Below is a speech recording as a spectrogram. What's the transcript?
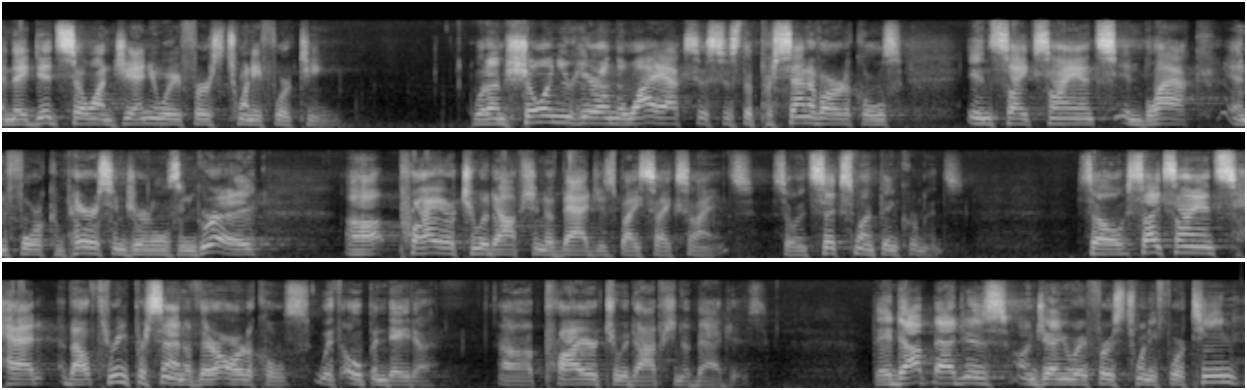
and they did so on January 1st, 2014. What I'm showing you here on the y-axis is the percent of articles in Psych Science in black and for comparison journals in gray uh, prior to adoption of badges by Psych Science, so in six-month increments. So Psych Science had about 3% of their articles with open data uh, prior to adoption of badges. They adopt badges on January 1st, 2014,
